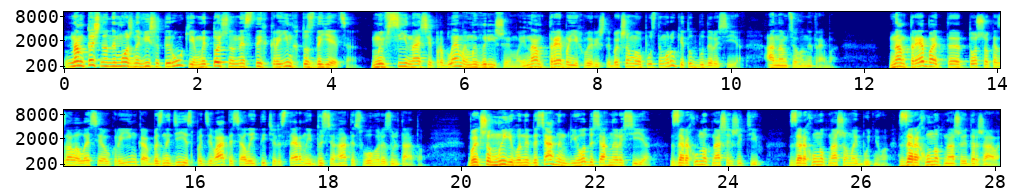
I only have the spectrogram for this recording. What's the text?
нам точно не можна вішати руки, ми точно не з тих країн, хто здається. Ми всі наші проблеми ми вирішуємо, і нам треба їх вирішити. Бо якщо ми опустимо руки, тут буде Росія. А нам цього не треба. Нам треба то, що казала Леся Українка, без надії сподіватися, але йти через терни і досягати свого результату. Бо якщо ми його не досягнемо, його досягне Росія за рахунок наших життів, за рахунок нашого майбутнього, за рахунок нашої держави.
